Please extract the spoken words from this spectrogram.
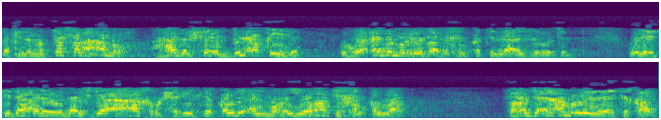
لكن لما اتصل أمر هذا الفعل بالعقيدة وهو عدم الرضا بخلقة الله عز وجل والاعتداء عليه وذلك جاء آخر الحديث في قول المغيرات خلق الله. فرجع الأمر إلى الاعتقاد.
